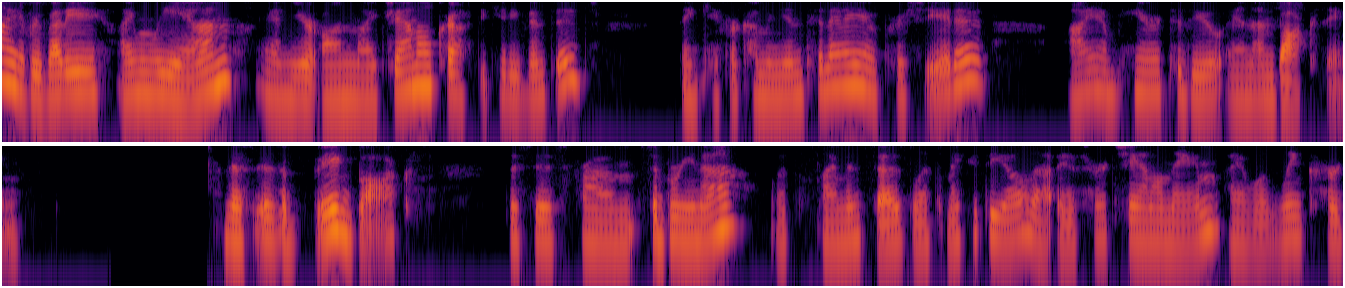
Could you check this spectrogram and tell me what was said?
Hi everybody, I'm LeAnne and you're on my channel, Crafty Kitty Vintage. Thank you for coming in today, I appreciate it. I am here to do an unboxing. This is a big box. This is from Sabrina with Simon Says Let's Make a Deal. That is her channel name. I will link her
